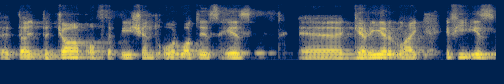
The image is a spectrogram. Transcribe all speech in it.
the, the, the job of the patient or what is his uh, career, like if he is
